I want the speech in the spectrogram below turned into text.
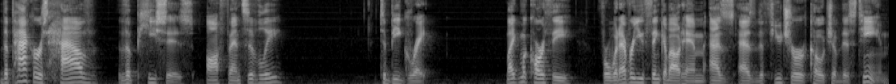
the Packers have the pieces offensively to be great. Mike McCarthy, for whatever you think about him as as the future coach of this team,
